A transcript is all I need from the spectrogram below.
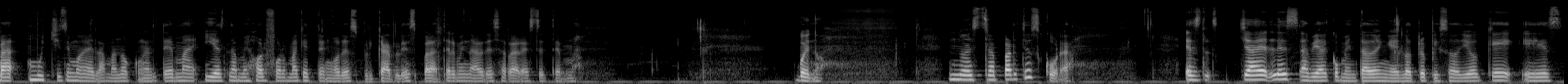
va muchísimo de la mano con el tema y es la mejor forma que tengo de explicarles para terminar de cerrar este tema. Bueno, nuestra parte oscura es ya les había comentado en el otro episodio que es,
